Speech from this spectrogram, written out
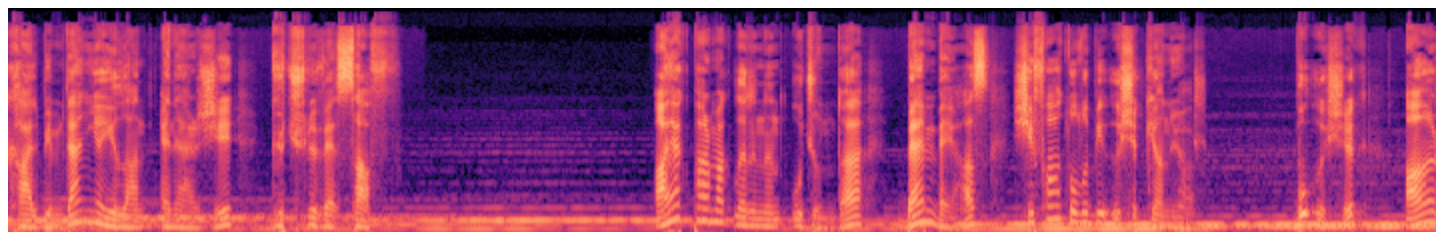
Kalbimden yayılan enerji güçlü ve saf. Ayak parmaklarının ucunda bembeyaz, şifa dolu bir ışık yanıyor. Bu ışık ağır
